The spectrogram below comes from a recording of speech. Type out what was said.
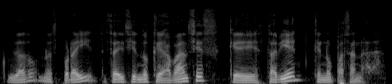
cuidado, no es por ahí. Te está diciendo que avances, que está bien, que no pasa nada.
